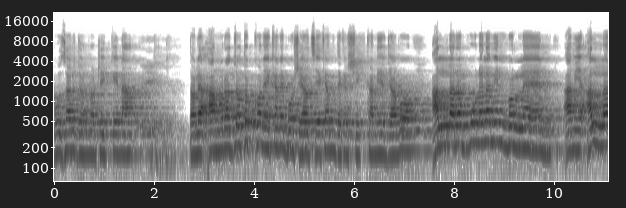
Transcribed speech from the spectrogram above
বোঝার জন্য, ঠিক কিনা? তাহলে আমরা যতক্ষণ এখানে বসে আছি, এখান থেকে শিক্ষা নিয়ে যাব। আল্লাহ রব্বুল আলমিন বললেন, আমি আল্লাহ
